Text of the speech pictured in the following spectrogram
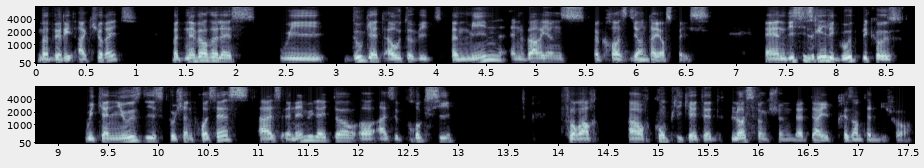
not very accurate, but nevertheless, we do get out of it a mean and variance across the entire space. And this is really good because we can use this Gaussian process as an emulator or as a proxy for our, our complicated loss function that I presented before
